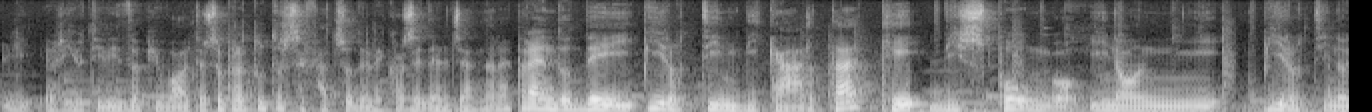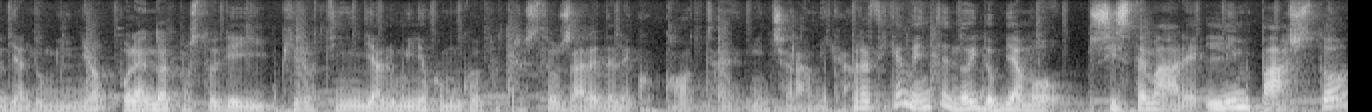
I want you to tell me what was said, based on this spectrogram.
li riutilizzo più volte, soprattutto se faccio delle cose del genere. Prendo dei pirottini di carta che dispongo in ogni pirottino di alluminio. Volendo al posto dei pirottini di alluminio comunque potreste usare delle cocotte in ceramica. Praticamente noi dobbiamo sistemare l'impasto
